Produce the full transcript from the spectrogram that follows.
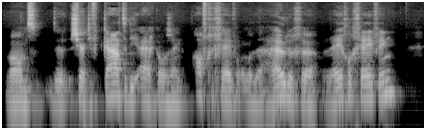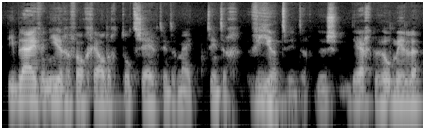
Want de certificaten die eigenlijk al zijn afgegeven onder de huidige regelgeving, die blijven in ieder geval geldig tot 27 mei 2024. Dus dergelijke hulpmiddelen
